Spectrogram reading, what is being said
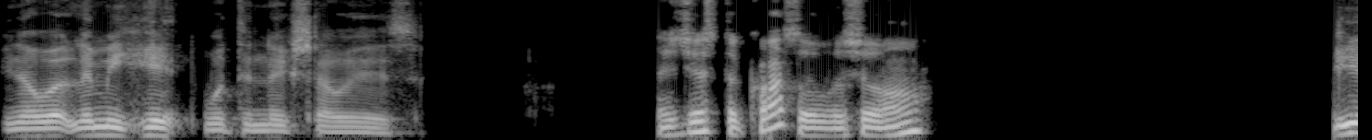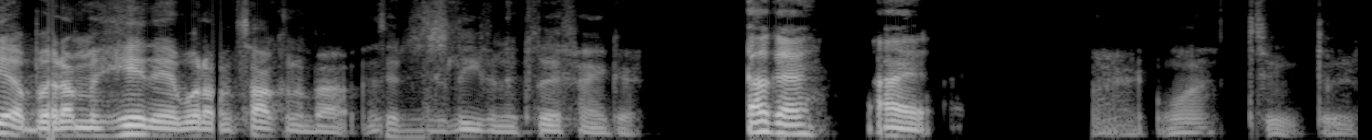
you know what? Let me hit what the next show is. It's just a crossover show, huh? Yeah, but I'm hitting at what I'm talking about instead of just leaving the cliffhanger. Okay. All right. All right. One, two, three.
